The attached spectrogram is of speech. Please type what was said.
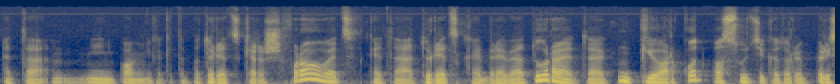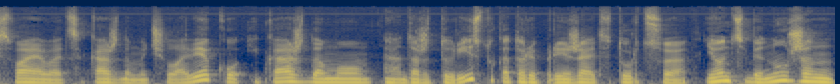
Это, я не помню, как это по-турецки расшифровывается, какая-то турецкая аббревиатура. Это ну, QR-код, по сути, который присваивается каждому человеку и каждому, а, даже туристу, который приезжает в Турцию. И он тебе нужен,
